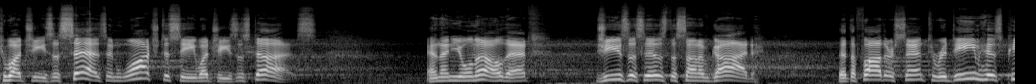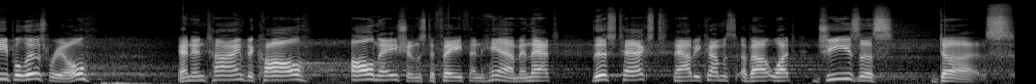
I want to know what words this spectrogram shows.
to what Jesus says, and watch to see what Jesus does. And then you'll know that Jesus is the Son of God, that the Father sent to redeem his people Israel, and in time to call all nations to faith in him. And that this text now becomes about what Jesus does.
